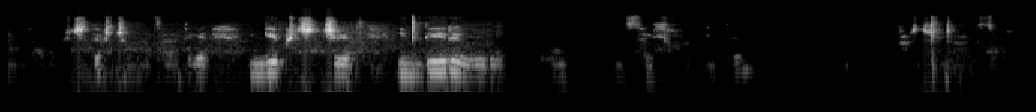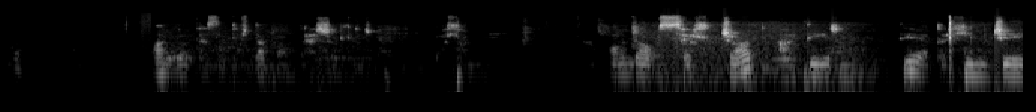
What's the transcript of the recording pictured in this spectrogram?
энэ дараа бичдэг ч юм уу. За тэгээ ингээ биччихээд энэ дээрээ өөрөө солих одоо тийм гарч ирж байгаа гэсэн үг байна. Фондоо тасалбартаа фонд ашиглаж болох юм. Фондоо солилцоод а дээр нь тий одоо хэмжээ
